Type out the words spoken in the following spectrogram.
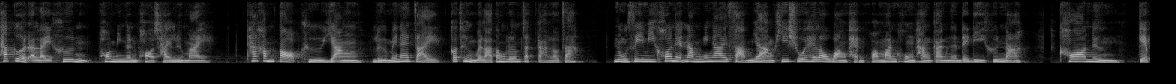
ถ้าเกิดอะไรขึ้น พอมีเงินพอใช้หรือไม่ ถ้าคำตอบคือยังหรือไม่แน่ใจ ก็ถึงเวลาต้องเริ่มจัดการแล้วจ้ะหนูซีมีข้อแนะนำง่าย ๆ 3 อย่างที่ช่วยให้เราวางแผนความมั่นคงทางการเงินได้ดีขึ้นนะ ข้อ 1 เก็บ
